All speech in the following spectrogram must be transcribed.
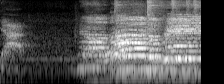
dad. Now I'm afraid.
